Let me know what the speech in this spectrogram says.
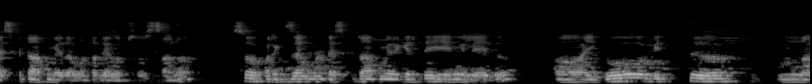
డెస్క్ టాప్ మీద ఉంటుందేమో చూస్తాను. సో ఫర్ ఎగ్జాంపుల్ డెస్క్ టాప్ మీదకి వెళ్తే ఏమీ లేదు. ఐ గో విత్ నా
